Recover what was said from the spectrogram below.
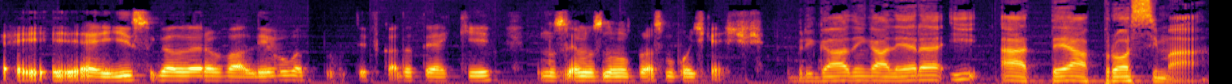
É, é isso, galera. Valeu por ter ficado até aqui. Nos vemos no próximo podcast. Obrigado, hein, galera, e até a próxima.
